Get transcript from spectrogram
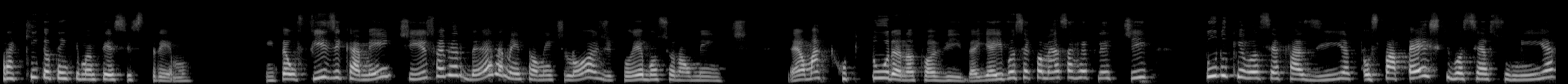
Para que, que eu tenho que manter esse extremo? Então, fisicamente, isso reverbera mentalmente, lógico, emocionalmente. É né? uma ruptura na tua vida. E aí você começa a refletir tudo que você fazia, os papéis que você assumia,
